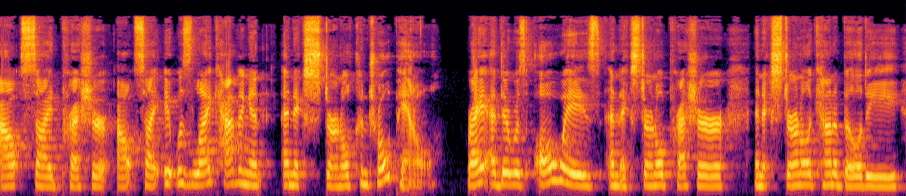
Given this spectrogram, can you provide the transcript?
outside pressure, outside. It was like having an, an external control panel, right? And there was always an external pressure, an external accountability,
